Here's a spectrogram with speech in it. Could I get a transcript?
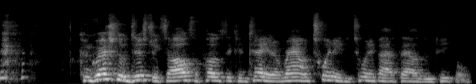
Congressional districts are all supposed to contain around 20 to 25,000 people.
